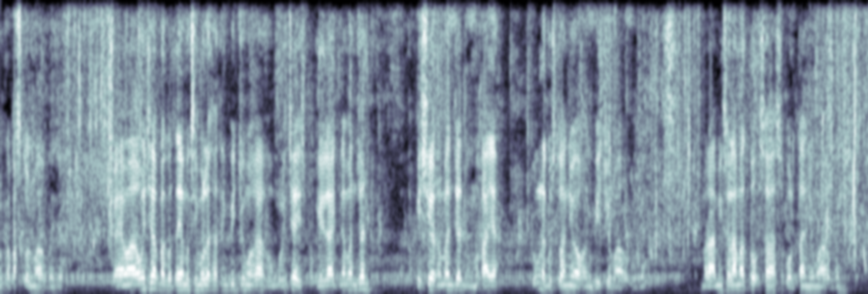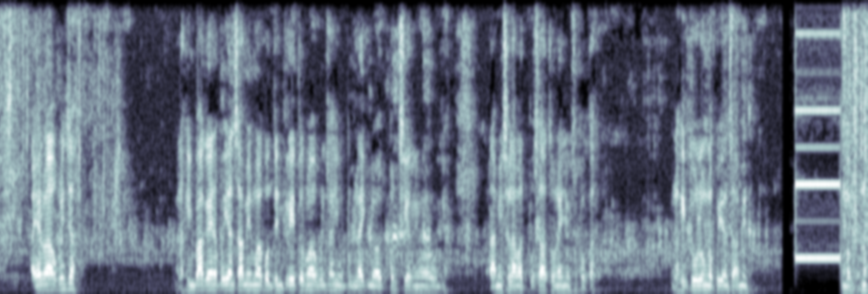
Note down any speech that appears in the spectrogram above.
magkapastol mga kapinsya. Kaya mga kapinsya, bago tayo magsimula sa ating video mga kapinsya, is paki-like naman dyan. Paki-share naman dyan kung makaya. Kung nagustuhan nyo aking video mga kapinsya. Maraming salamat po sa suportan nyo mga kapinsya. Ayan mga kapinsya. Malaking bagay na po yan sa aming mga content creator mga kapinsya, yung pag-like nyo at pag-share nyo mga kapinsya. Maraming salamat po sa tunay yung suporta. Malaking tulong na po yan sa amin. Mag, ano,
